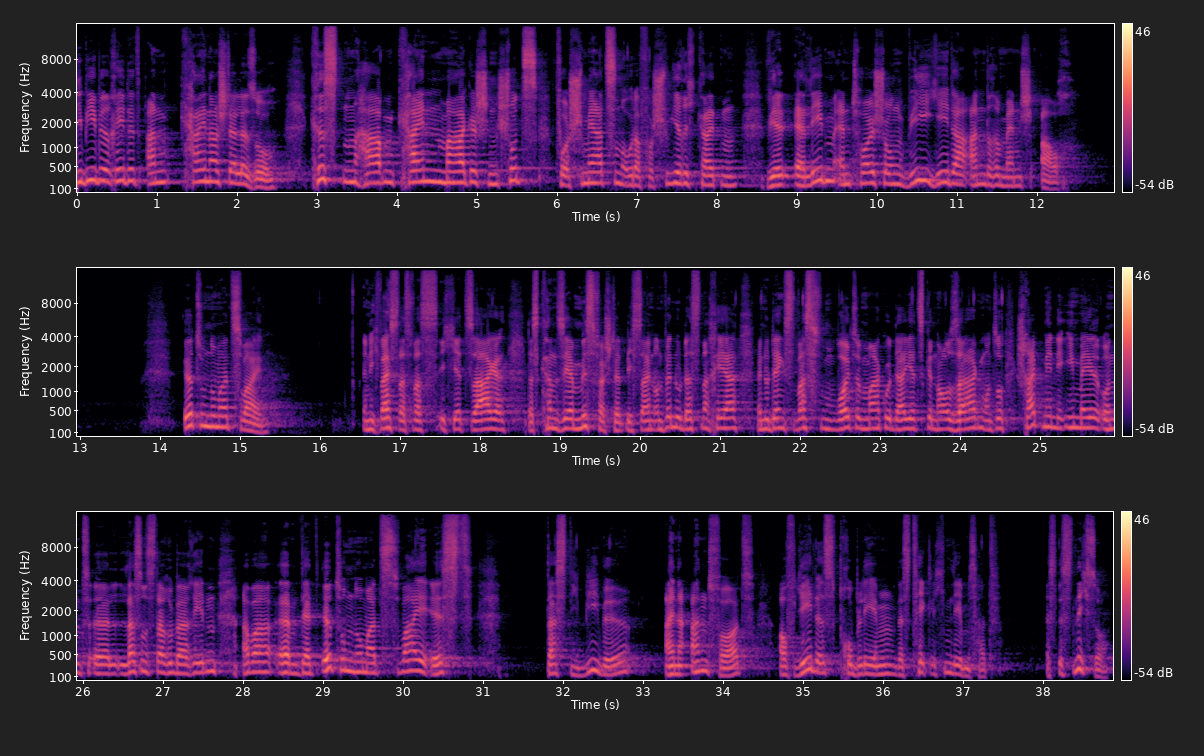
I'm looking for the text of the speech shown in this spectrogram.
Die Bibel redet an keiner Stelle so. Christen haben keinen magischen Schutz vor Schmerzen oder vor Schwierigkeiten. Wir erleben Enttäuschung wie jeder andere Mensch auch. Irrtum Nummer zwei. Und ich weiß, das, was ich jetzt sage, das kann sehr missverständlich sein. Und wenn du das nachher, wenn du denkst, was wollte Marco da jetzt genau sagen und so, schreib mir eine E-Mail und äh, lass uns darüber reden. Aber äh, der Irrtum Nummer zwei ist, dass die Bibel eine Antwort auf jedes Problem des täglichen Lebens hat. Es ist nicht so.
